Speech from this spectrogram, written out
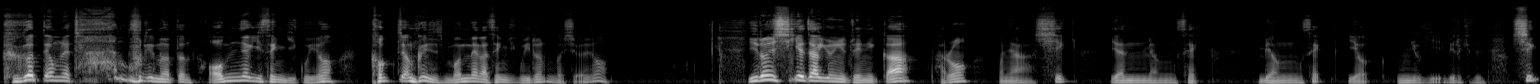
그것 때문에 참 우리는 어떤 업력이 생기고요. 걱정은 못내가 생기고 이러는 것이에요. 이런 시계작용이 되니까 바로 뭐냐 식, 연명색, 명색, 역, 육이 이렇게 된 식,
